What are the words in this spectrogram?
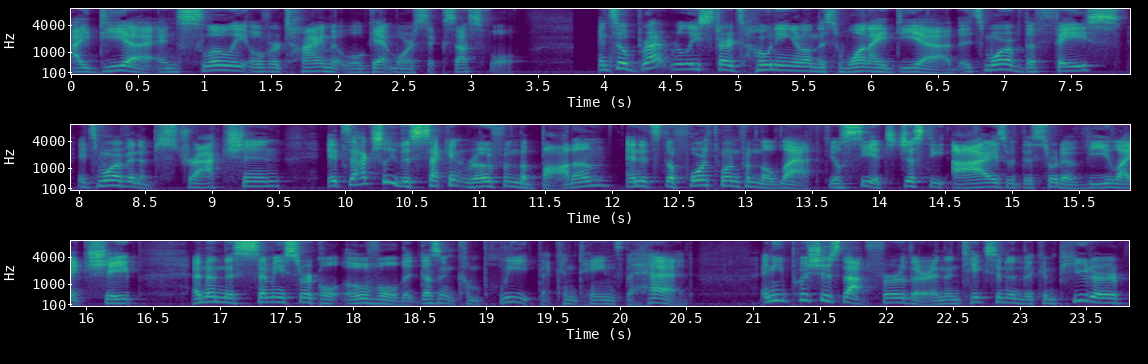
idea and slowly over time it will get more successful. And so Brett really starts honing in on this one idea. It's more of the face, it's more of an abstraction. It's actually the second row from the bottom, and it's the fourth one from the left. You'll see it's just the eyes with this sort of V like shape, and then this semicircle oval that doesn't complete that contains the head. And he pushes that further and then takes it into the computer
